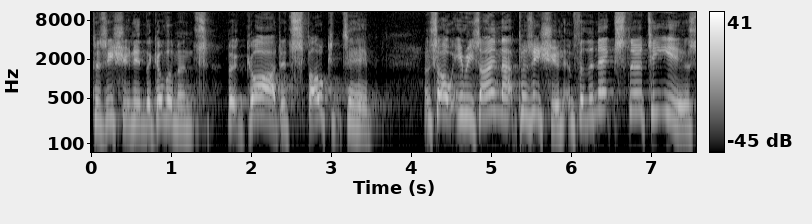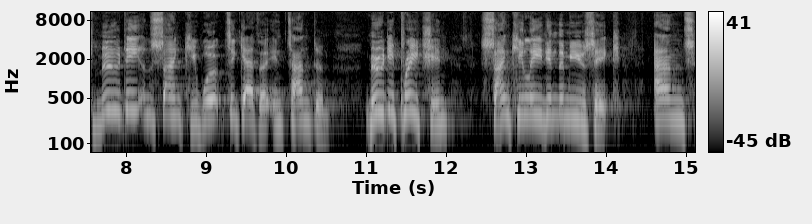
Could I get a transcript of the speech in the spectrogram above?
position in the government, but God had spoken to him. And so he resigned that position, and for the next 30 years, Moody and Sankey worked together in tandem. Moody preaching, Sankey leading the music, and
